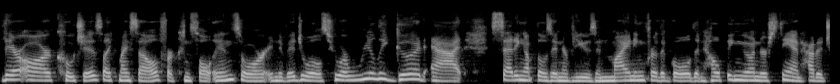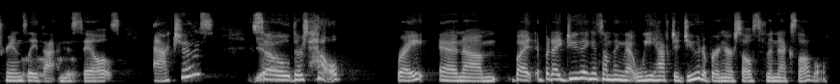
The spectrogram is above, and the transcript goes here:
there are coaches like myself or consultants or individuals who are really good at setting up those interviews and mining for the gold and helping you understand how to translate that into sales actions. Yeah. So there's help, right? And um but but I do think it's something that we have to do to bring ourselves to the next level.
